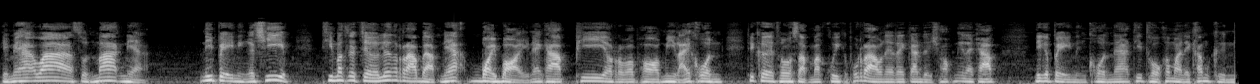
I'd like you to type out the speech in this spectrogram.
เห็นไหมฮะว่าส่วนมากเนี่ย นี่เป็นอีกหนึ่งอาชีพ ที่มักจะเจอเรื่องราวแบบเนี้ยบ่อยๆนะครับ พี่รปภมีหลายคนที่เคยโทรศัพท์มาคุยกับพวกเราในรายการเดอะช็อคนี่แหละครับ นี่ก็เป็นอีกหนึ่งคนนะที่โทรเข้ามาในค่ำคืน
